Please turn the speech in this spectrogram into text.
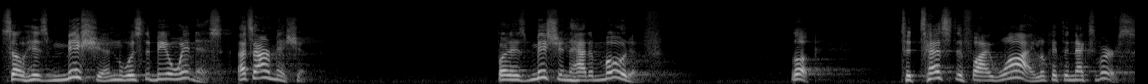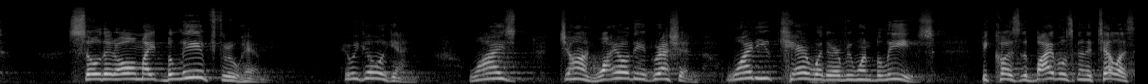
So his mission was to be a witness. That's our mission. But his mission had a motive. Look, to testify why. Look at the next verse. So that all might believe through him. Here we go again. Why is John, why all the aggression? Why do you care whether everyone believes? Because the Bible is going to tell us,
